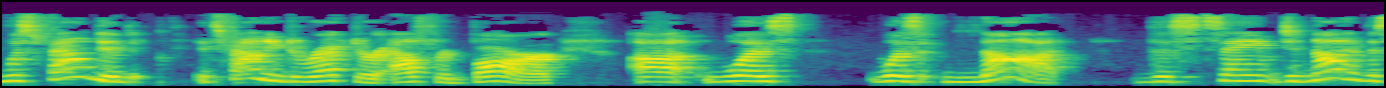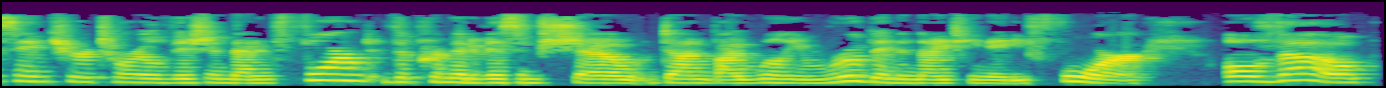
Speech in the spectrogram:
was founded its founding director alfred barr uh, was was not the same did not have the same curatorial vision that informed the primitivism show done by William Rubin in 1984 although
